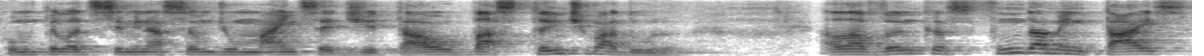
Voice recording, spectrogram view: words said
como pela disseminação de um mindset digital bastante maduro. Alavancas fundamentais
